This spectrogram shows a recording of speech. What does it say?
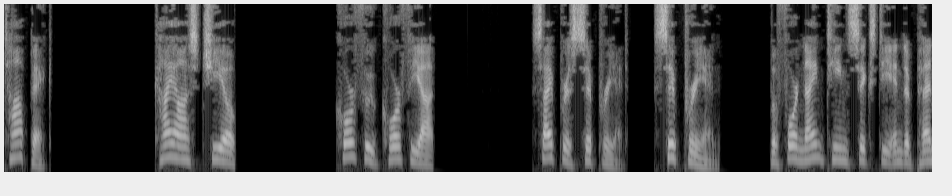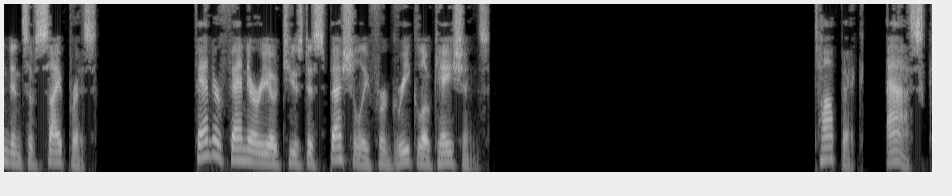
Topic. Chios Chio. Corfu Corfiot Cyprus Cypriot. Cyprian. Before 1960 independence of Cyprus Phanar Phanariot used especially for Greek locations. Ask.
